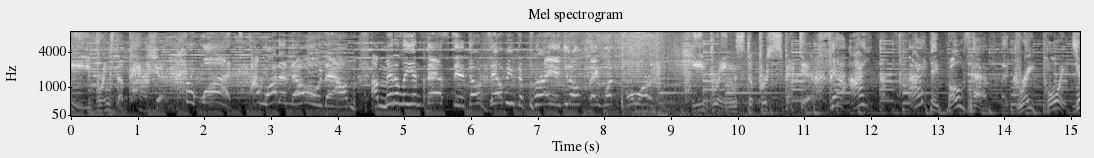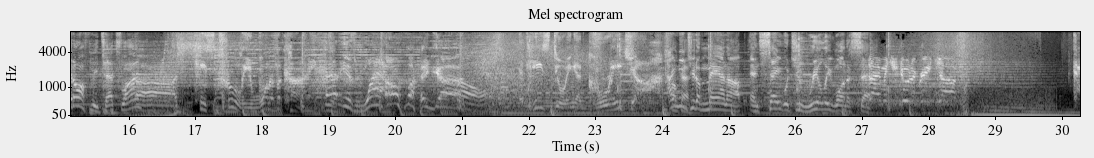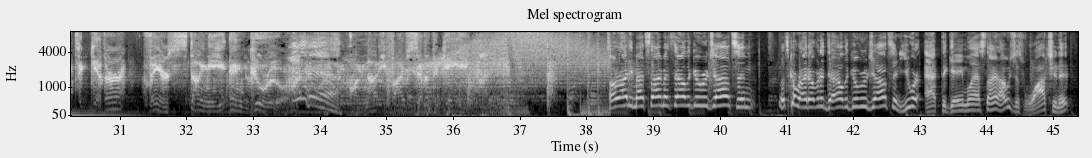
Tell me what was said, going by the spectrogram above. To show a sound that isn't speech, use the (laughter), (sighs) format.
He brings the passion. For what? I want to know now. I'm, I'm mentally invested. Don't tell me to pray and you don't say what for. He brings the perspective. Yeah, I, I think they both have a great point. Get off me, text line. Uh, he's truly one of a kind. That is wow. Oh my God. And he's doing a great job. I need you to man up and say what you really want to say. Diamond, you're doing a great job. Together, they are Steiny and Guru. Yeah. On 95.7 The Game. Alrighty, Matt Steinmetz, Daryl the Guru Johnson. Let's go right over to Daryl the Guru Johnson. You were at the game last night. I was just watching it.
